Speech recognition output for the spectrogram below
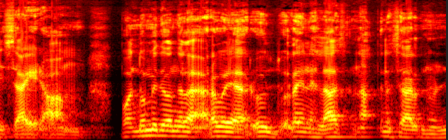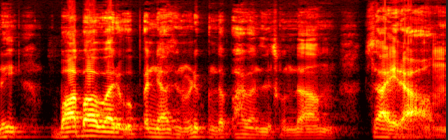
శ్రీ సాయిరామ్. పంతొమ్మిది వందల అరవై ఆరు జూలై నెల సనాతన సారథి నుండి బాబా వారి ఉపన్యాసం నుండి కొంత భాగం తెలుసుకుందాం. సాయిరామ్.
